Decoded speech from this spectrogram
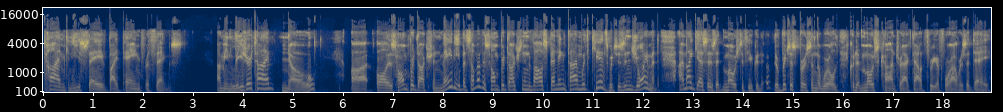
time can he save by paying for things? I mean, leisure time? No. Uh, all his home production, maybe, but some of his home production involves spending time with kids, which is enjoyment. I, my guess is at most, if you could, the richest person in the world could at most contract out three or four hours a day.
